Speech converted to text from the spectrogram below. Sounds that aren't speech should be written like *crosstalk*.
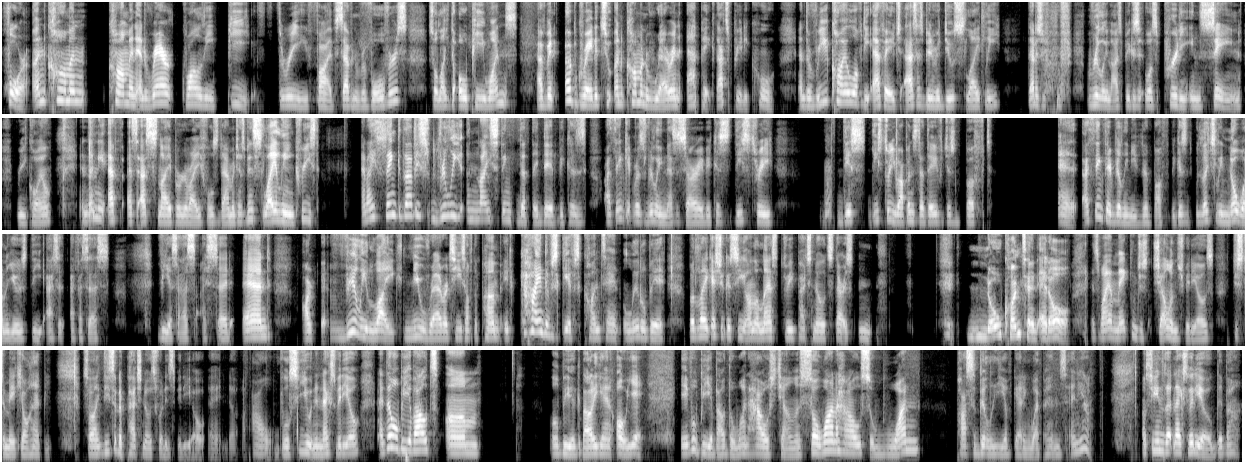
Four, uncommon, common, and rare quality P three, five, seven revolvers, so like the OP ones, have been upgraded to uncommon, rare, and epic. That's pretty cool. And the recoil of the FHS has been reduced slightly. That is *laughs* really nice because it was pretty insane recoil. And then the FSS sniper rifles damage has been slightly increased. And I think that is really a nice thing that they did because I think it was really necessary because these three this these three weapons that they've just buffed and I think they really needed a buff because literally no one used the FSS, VSS, I said, and I really like new rarities of the pump. It kind of gives content a little bit, but like as you can see on the last three patch notes, there's *laughs* no content at all. That's why I'm making just challenge videos just to make y'all happy. So like these are the patch notes for this video, and uh, I'll we'll see you in the next video, and that will be about um will be about again? Oh yeah, it will be about the one house challenge. So one house, one possibility of getting weapons, and yeah, I'll see you in that next video. Goodbye.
